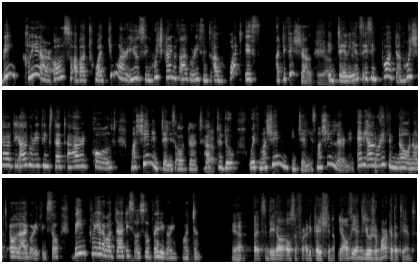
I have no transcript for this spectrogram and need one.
being clear also about what you are using, which kind of algorithms, and what is artificial yeah. intelligence is important. Which are the algorithms that are called machine intelligence or that have yeah. to do with machine intelligence, machine learning? Any algorithm? no, not all algorithms. So being clear about that is also very, very important. Yeah, it's indeed also for education yeah, of the end user market at the end.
